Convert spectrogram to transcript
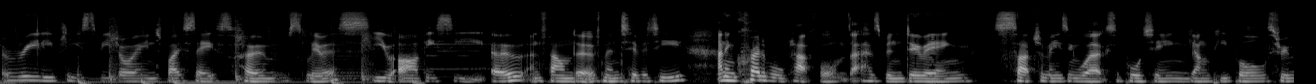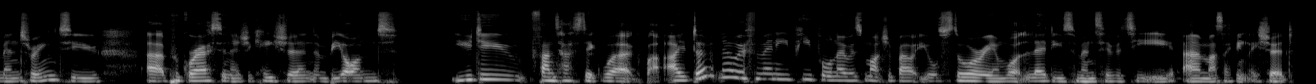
really pleased to be joined by Sayce Holmes Lewis. You are the CEO and founder of Mentivity, an incredible platform that has been doing such amazing work supporting young people through mentoring to uh, progress in education and beyond. You do fantastic work, but I don't know if many people know as much about your story and what led you to Mentivity um, as I think they should.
